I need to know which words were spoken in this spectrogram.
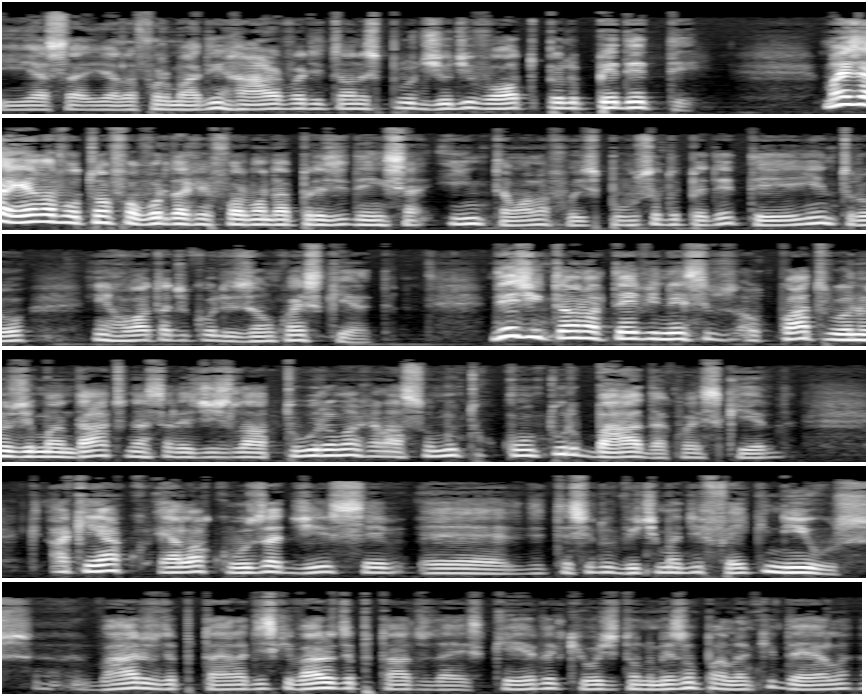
E, essa, e ela é formada em Harvard, então ela explodiu de voto pelo PDT. Mas aí ela votou a favor da reforma da presidência e então ela foi expulsa do PDT e entrou em rota de colisão com a esquerda. Desde então ela teve nesses quatro anos de mandato nessa legislatura uma relação muito conturbada com a esquerda, a quem ela acusa de, ser, é, de ter sido vítima de fake news. Vários deputados, ela diz que vários deputados da esquerda, que hoje estão no mesmo palanque dela,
